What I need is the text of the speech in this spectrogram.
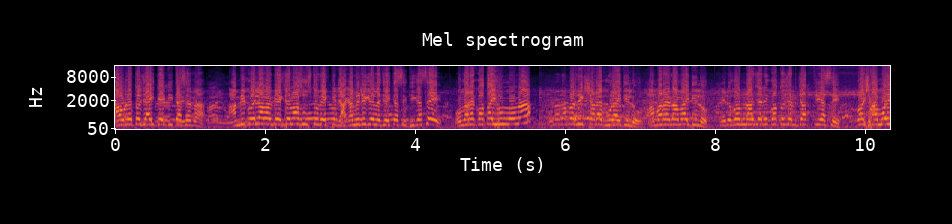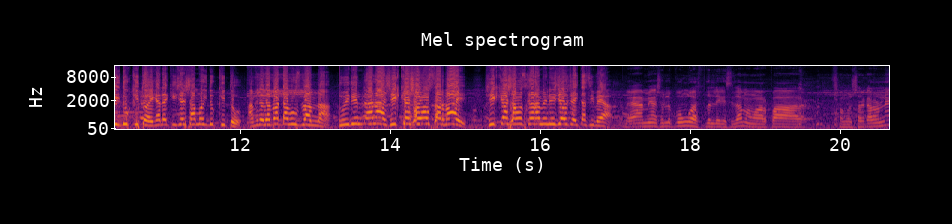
কাউরে তো যাইতেই দিতেছে না। আমি কইলাম, আমি একজন অসুস্থ ব্যক্তি, ঢাকা মেডিকেলে যাইতাছি, ঠিক আছে? ওনারা কথাই শুনলো না, ওনারা আবার রিক্সাটা ঘুরাই দিল, আমারে নামাই দিল। এরকম না জানি কতজন যাত্রী আছে। কয়, সাময়িক দুঃখিত, এখানে কিসের সাময়িক দুঃখিত? আমি তো ব্যাপারটা বুঝলাম না। দুই দিন না না, শিক্ষা সংস্কার, ভাই। শিক্ষা সংস্কার আমি নিজেও চাইতাছি, ভাইয়া। ভাই আমি আসলে পঙ্গু হাসপাতালে গেছিলাম, আমার পা সমস্যার কারণে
